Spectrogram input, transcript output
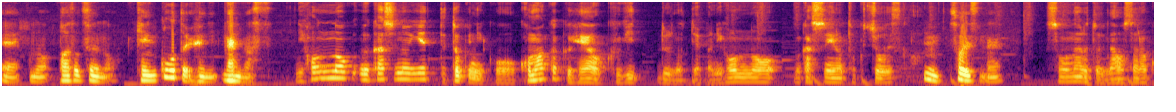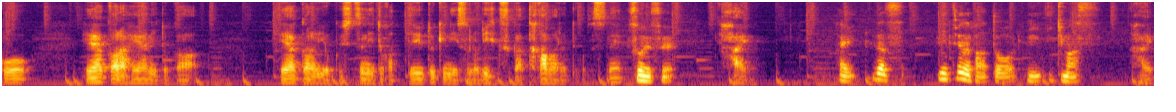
えーこのパート2の健康というふうになります。日本の昔の家って特にこう細かく部屋を区切るのってやっぱ日本の昔の特徴ですか、うん、そうですね。そうなるとなおさらこう部屋から部屋にとか部屋から浴室にとかっていう時にそのリスクが高まるってことですねそうです。はいはい。では、3つ目のパートに行きます。はい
